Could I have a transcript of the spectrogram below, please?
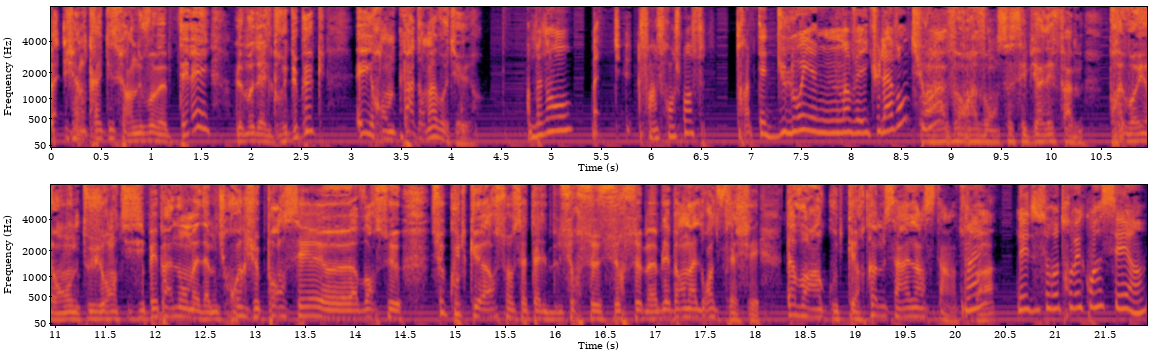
Bah, je viens de craquer sur un nouveau meuble télé, le modèle Cru du Buc, et il rentre pas dans ma voiture. Ah bah non. Bah, tu- Enfin, franchement, t'aurais peut-être dû louer un, véhicule avant, tu Ah, vois. avant, avant, ça c'est bien les femmes. Prévoyantes, toujours anticipées. Bah non, madame, tu crois que je pensais euh, avoir ce, ce coup de cœur sur, cet sur, ce, sur ce meuble? Eh ben, on a le droit de flasher, d'avoir un coup de cœur comme ça à l'instinct, tu Ouais. vois. Et de se retrouver coincé, hein.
